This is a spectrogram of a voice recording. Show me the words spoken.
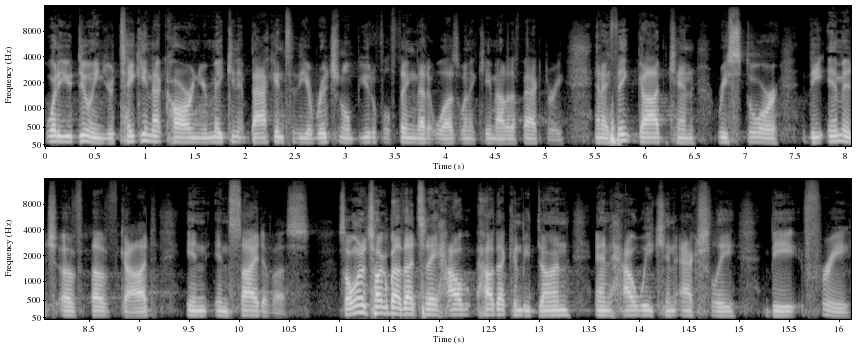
what are you doing? You're taking that car and you're making it back into the original beautiful thing that it was when it came out of the factory. And I think God can restore the image of, of God in, inside of us. So I want to talk about that today, how, how that can be done and how we can actually be free.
